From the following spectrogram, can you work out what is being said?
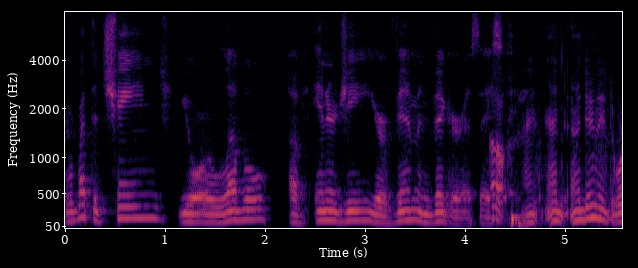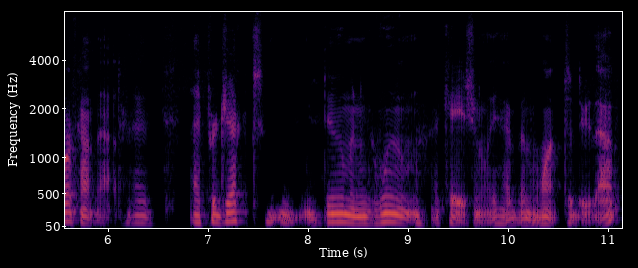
We're about to change your level of energy, your vim and vigor, as they oh, say. I, I, I do need to work on that. I, I project doom and gloom occasionally. I've been want to do that.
